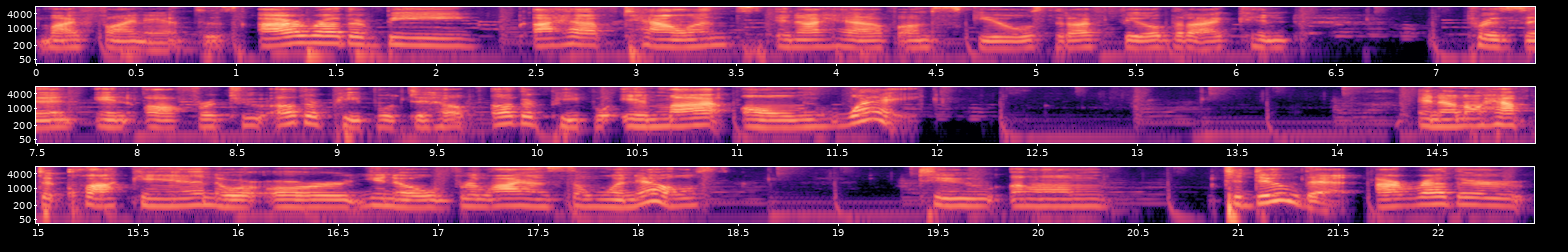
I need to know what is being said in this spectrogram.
my finances. I rather be I have talents and I have um skills that I feel that I can present and offer to other people to help other people in my own way. And I don't have to clock in or or you know rely on someone else to um to do that. I rather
